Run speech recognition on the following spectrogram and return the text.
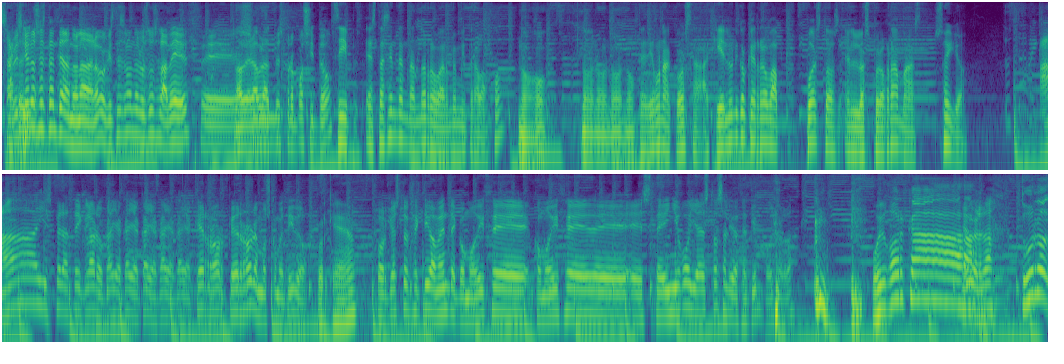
Sabes Estoy que no se está enterando nada, ¿no? Porque estáis hablando los dos a la vez. eh, A ver, es habla un tú. despropósito. Sí, ¿estás intentando robarme mi trabajo? No, no, no, no, no. Te digo una cosa, aquí el único que roba puestos en los programas soy yo. Ay, espérate, claro, calla, calla, calla, calla, calla. Qué error, qué error hemos cometido. ¿Por qué? Porque esto efectivamente, como dice, como dice eh, este Íñigo, ya esto ha salido hace tiempo, es verdad. ¡Uy, Gorka! Es verdad. Tú no-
